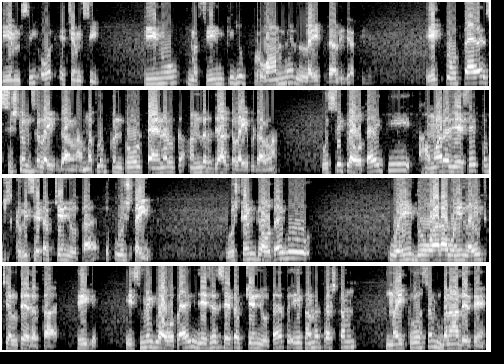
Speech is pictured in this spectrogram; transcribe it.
डीएमसी और एचएमसी तीनों मशीन की जो प्रोग्राम में लाइट डाली जाती है। एक तो होता है सिस्टम से लाइट डालना मतलब कंट्रोल पैनल का अंदर जाकर लाइट डालना। उससे क्या होता है कि हमारा जैसे कब, कभी सेटअप चेंज होता है तो उस टाइम उस टाइम क्या होता है कि वो, वही दोबारा वही लाइट चलते रहता है, ठीक है? इसमें क्या होता है कि जैसे सेटअप चेंज होता है तो एक हमें कस्टम माइक्रोसम बना देते हैं।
